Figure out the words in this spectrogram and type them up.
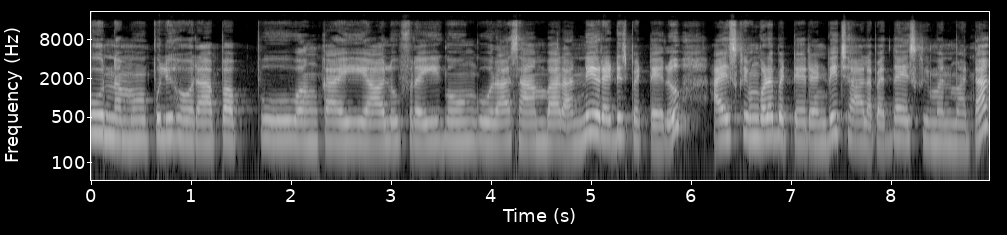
పూర్ణము పులిహోర పప్పు వంకాయ ఆలు ఫ్రై గోంగూర సాంబార్ అన్నీ వెరైటీస్ పెట్టారు. ఐస్ క్రీమ్ కూడా పెట్టారండి. చాలా పెద్ద ఐస్ క్రీమ్ అనమాట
